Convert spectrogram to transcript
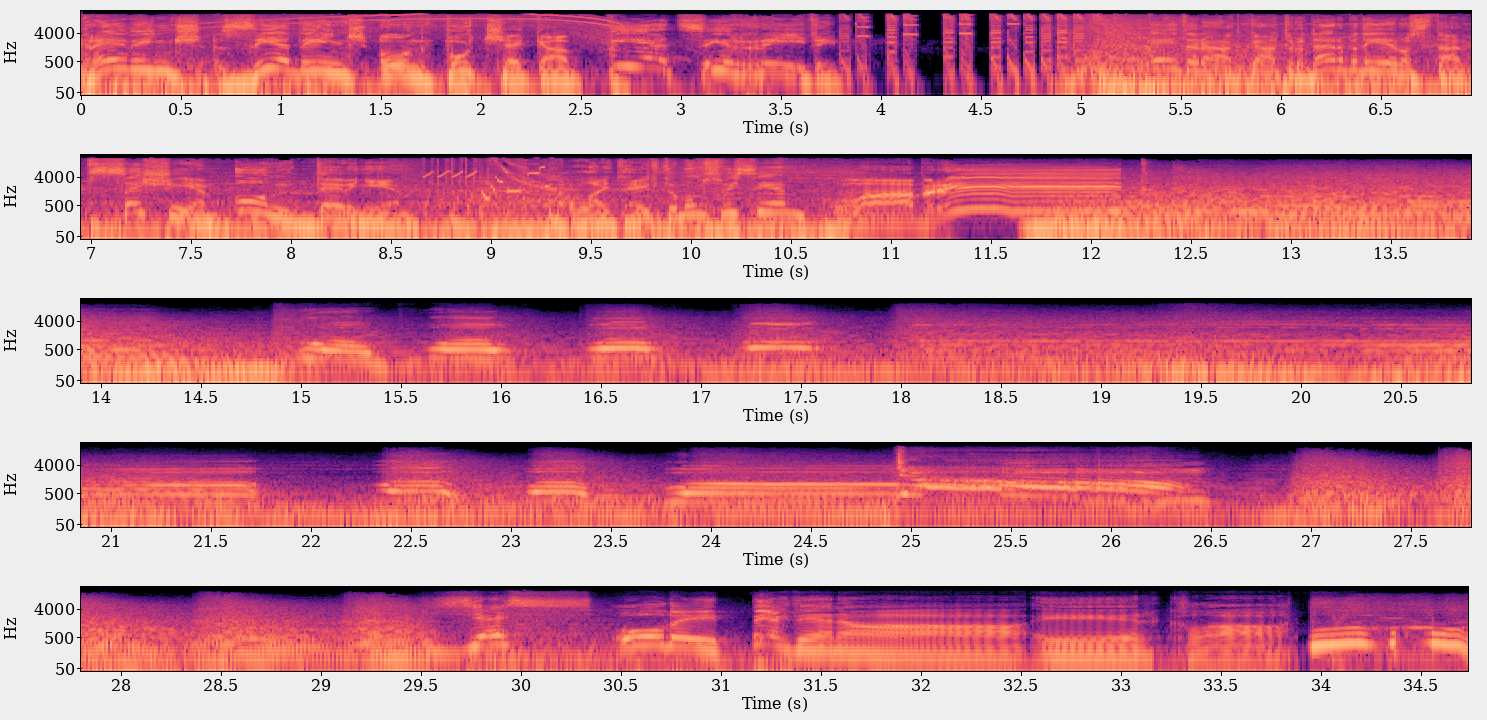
Grēviņš, Ziediņš un Puķeka 5 rīti. Eterā katru dienu starp 6 un 9. Lai teiktu mums visiem, labrīt! Wow, wow, wow, wow! Wow, wow, wow! Yes! Uldī, piekdienā ir klāta. Uhu.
